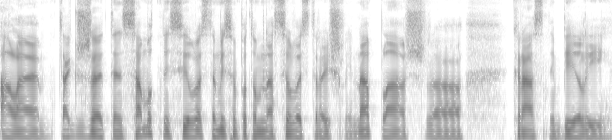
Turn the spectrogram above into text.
ale takže ten samotný Silvester, my sme potom na Silvestra išli na pláž, krásny biely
